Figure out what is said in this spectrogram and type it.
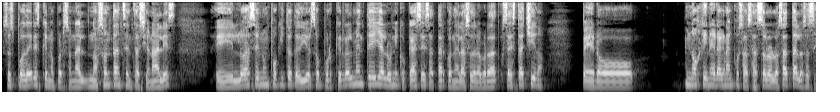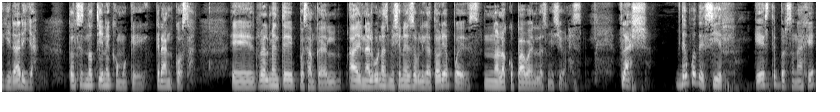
sus poderes que en lo personal no son tan sensacionales, eh, lo hacen un poquito tedioso porque realmente ella lo único que hace es atar con el lazo de la verdad, o sea, está chido, pero no genera gran cosa, o sea, solo los ata, los hace girar y ya, entonces no tiene como que gran cosa. Eh, realmente, pues aunque en algunas misiones es obligatoria, pues no la ocupaba en las misiones. Flash. Debo decir que este personaje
